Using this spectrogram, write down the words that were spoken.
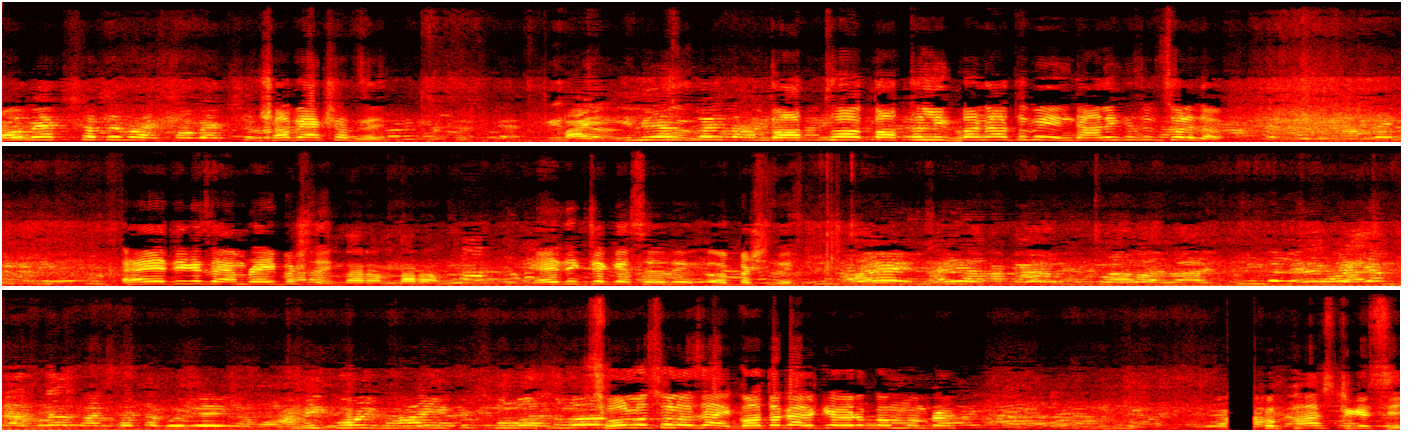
সব একসাথে ভাই সব একসাথে। সব একসাথে? ভাই ইলিয়াস ভাই তথ্য তথ্য লিখবা না তুমি না লিখে তুমি চলে যাও। এই এদিকে যাই আমরা এই পাশে যাই। দাঁড়ান দাঁড়ান। এই দিকটা গেছে ওই পাশে যাই। আমি কই ভাই একটু স্লো স্লো ষোলো ষোলো যাই গতকালকে ওরকম আমরা খুব ফাস্ট গেছি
